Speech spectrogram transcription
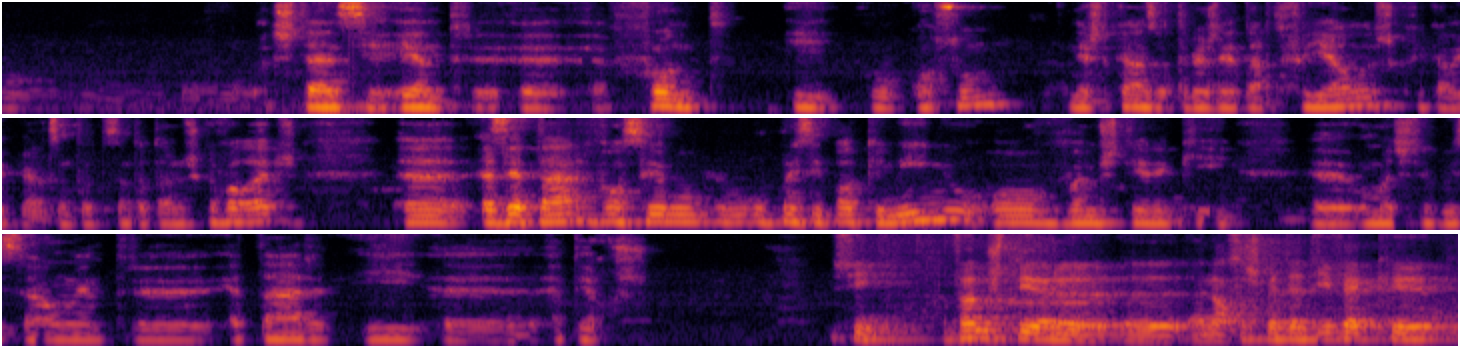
o, a distância entre a fonte e o consumo neste caso através da Etar de Frielas, que fica ali perto de Santo António dos Cavaleiros. Uh, as Etar vão ser o, o, principal caminho ou vamos ter aqui uh, uma distribuição entre Etar e uh, aterros? Sim, vamos ter, a nossa expectativa é que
